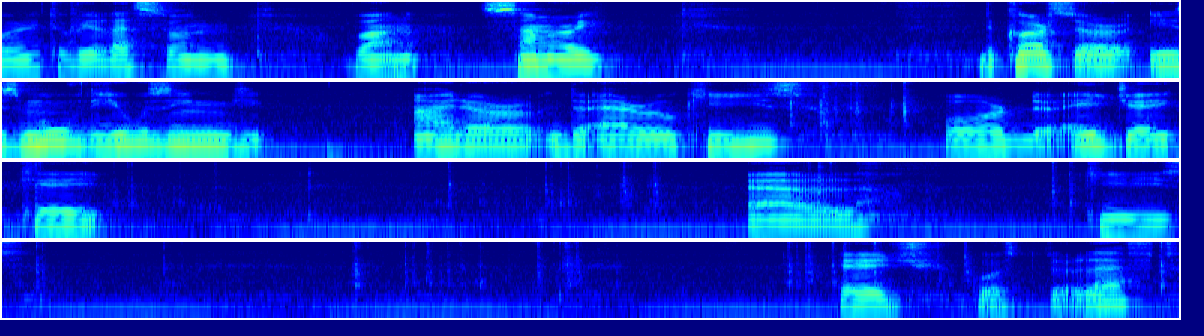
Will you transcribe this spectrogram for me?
going to be lesson one summary the cursor is moved using either the arrow keys or the HJK L keys H goes to the left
